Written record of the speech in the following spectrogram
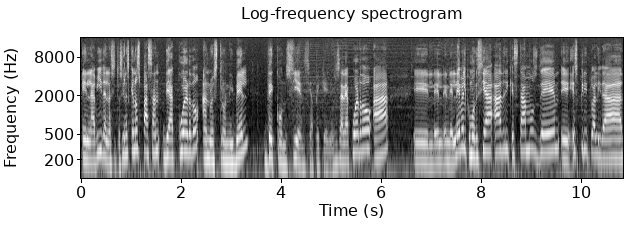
en la vida, en las situaciones que nos pasan, de acuerdo a nuestro nivel de conciencia pequeños. O sea, de acuerdo a el- el- en el level, como decía Adri, que estamos de eh, espiritualidad,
